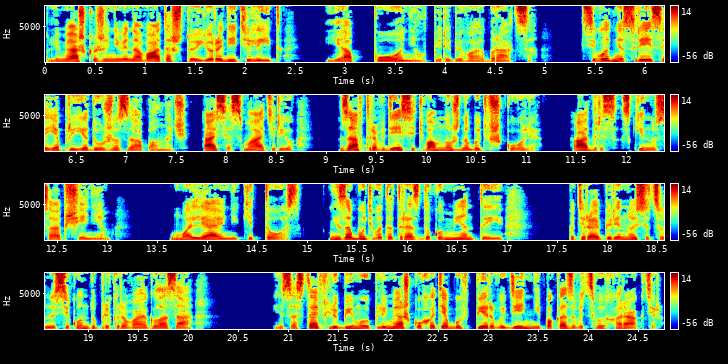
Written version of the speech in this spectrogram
Племяшка же не виновата, что ее родители ид «Я понял», — перебиваю братца. «Сегодня с рейса я приеду уже за полночь. Ася с матерью. Завтра в десять вам нужно быть в школе. Адрес скину сообщением. Умоляю, Никитос, не забудь в этот раз документы и...» Потираю переносицу, на секунду прикрывая глаза. «И заставь любимую племяшку хотя бы в первый день не показывать свой характер.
